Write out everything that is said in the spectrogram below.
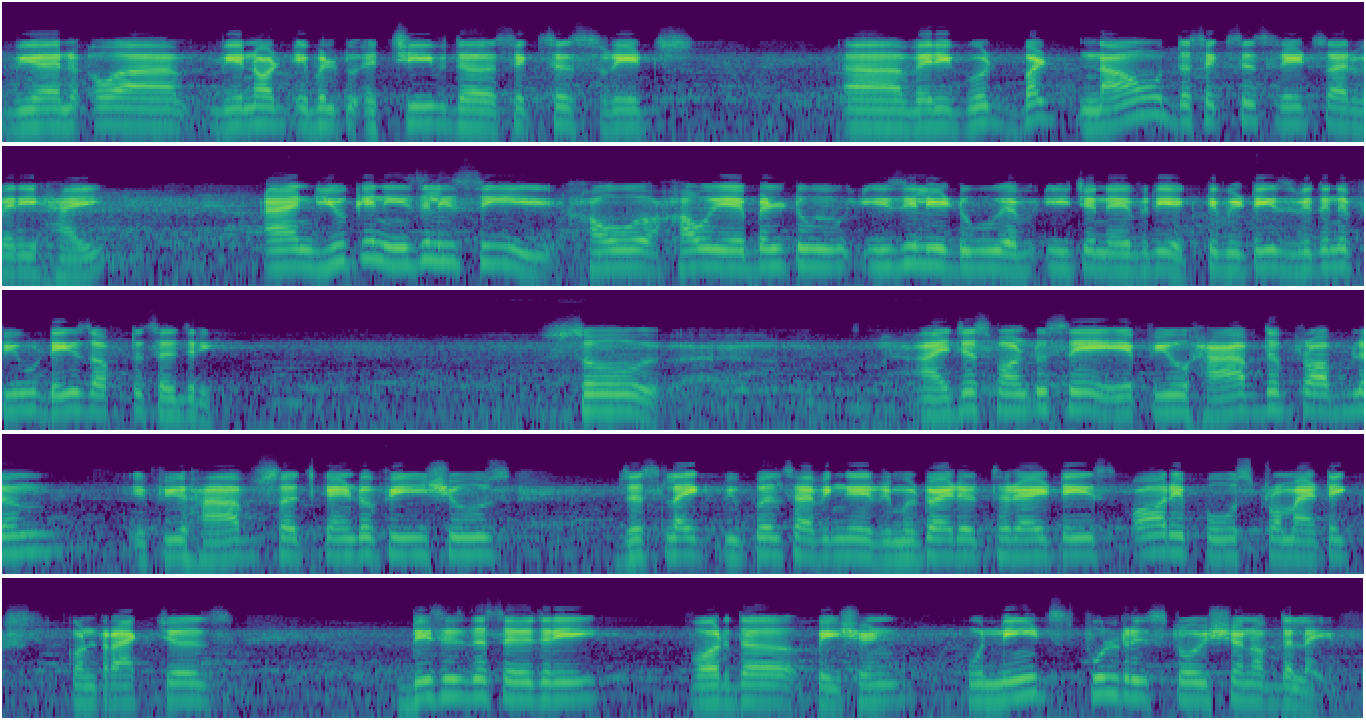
We are uh, we are not able to achieve the success rates uh, very good. But now the success rates are very high. And you can easily see how how you able to easily do each and every activities within a few days after surgery. So i just want to say if you have the problem if you have such kind of issues just like people's having a rheumatoid arthritis or a post-traumatic contractures this is the surgery for the patient who needs full restoration of the life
